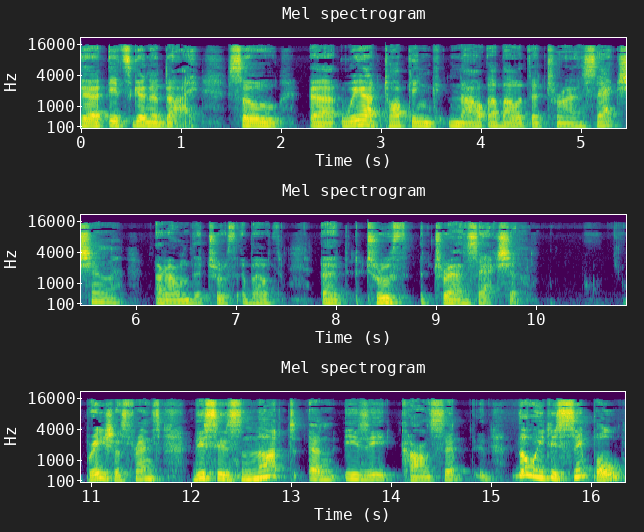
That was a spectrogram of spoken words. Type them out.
uh, it's going to die. So we are talking now about the transaction around the truth, about a truth transaction. Precious friends, this is not an easy concept, though it is simple,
